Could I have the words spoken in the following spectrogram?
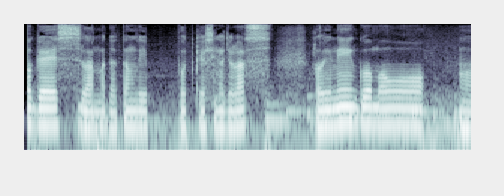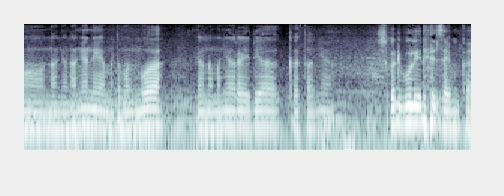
Halo guys, selamat datang di podcast nggak jelas. Kali ini gue mau uh, nanya-nanya nih sama teman gue yang namanya Ray. Dia katanya suka dibully di SMK.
